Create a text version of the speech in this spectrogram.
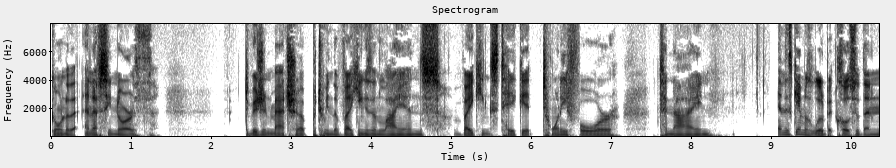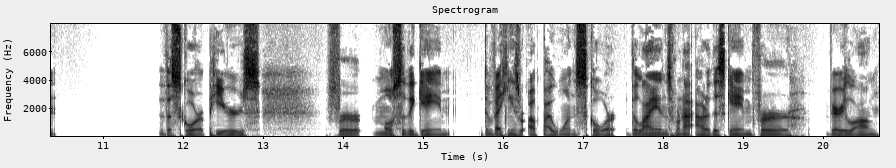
going to the NFC North, division matchup between the Vikings and Lions. Vikings take it 24 to 9. And this game was a little bit closer than the score appears. For most of the game, the Vikings were up by one score. The Lions were not out of this game for very long.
